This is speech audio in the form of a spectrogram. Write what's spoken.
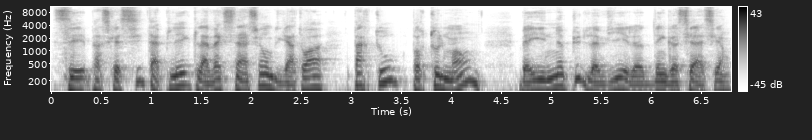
C'est parce que si tu appliques la vaccination obligatoire partout, pour tout le monde, ben il n'y a plus de levier là, de négociation.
